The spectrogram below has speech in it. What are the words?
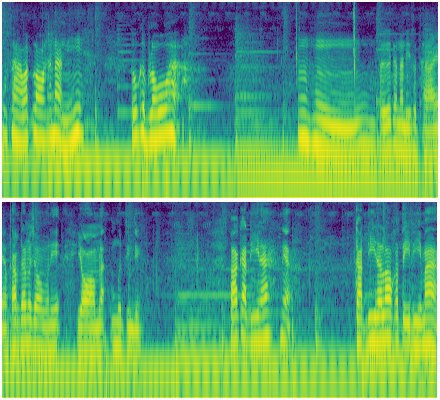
อุตส่าห์วัดรอขนาดนี้ ตัวเกือบโลอะ อือหือซื้อจนนาทีสุดท้ายครับ ครับท่านผู้ชมวันนี้ ยอมละมืดจริง ๆ ปลากัดดีนะ เนี่ย กัดดีแล้วลอกก็ตีดีมาก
